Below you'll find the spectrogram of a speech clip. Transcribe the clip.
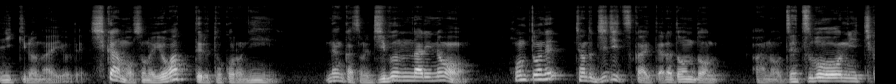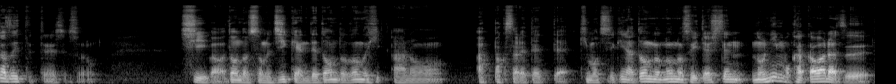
日記の内容で。しかもその弱ってるところに、なんかその自分なりの、本当はね、ちゃんと事実書いたらどんどん、あの、絶望に近づいてってるんですよ、その、シーバは。どんどんその事件でどんどんどんどん、あの、圧迫されてって、気持ち的にはどんどんどんどん衰退してんのにもかかわらず、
